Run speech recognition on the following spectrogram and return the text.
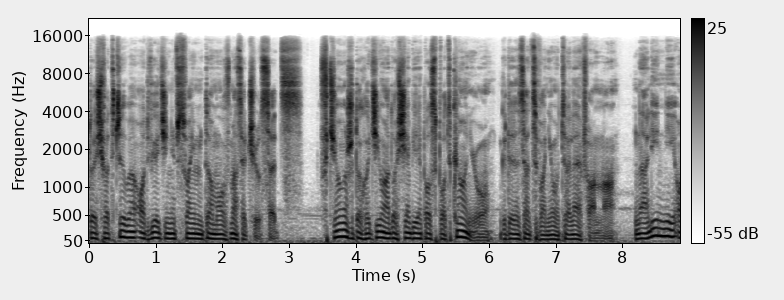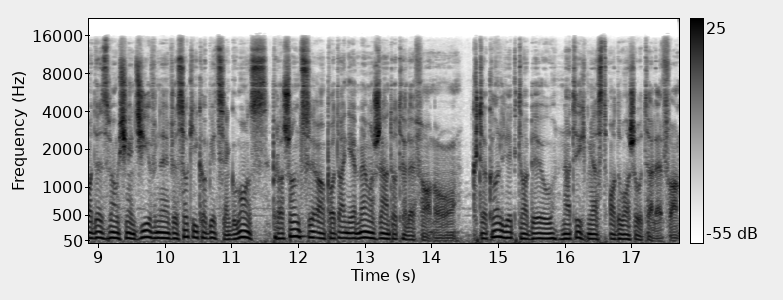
doświadczyła odwiedzin w swoim domu w Massachusetts. Wciąż dochodziła do siebie po spotkaniu, gdy zadzwonił telefon. Na linii odezwał się dziwny, wysoki kobiecy głos, proszący o podanie męża do telefonu. Ktokolwiek to był, natychmiast odłożył telefon.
